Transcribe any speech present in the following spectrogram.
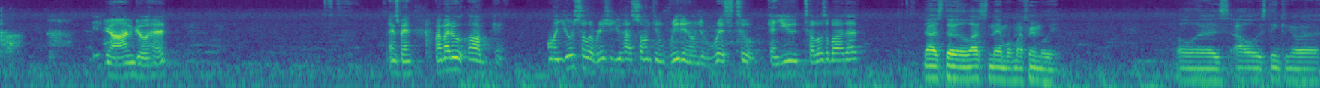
Thank you. John, go ahead. Thanks, man. Mamadou, um, on your celebration, you have something written on your wrist too. Can you tell us about that? That's the last name of my family. I was I was thinking uh,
